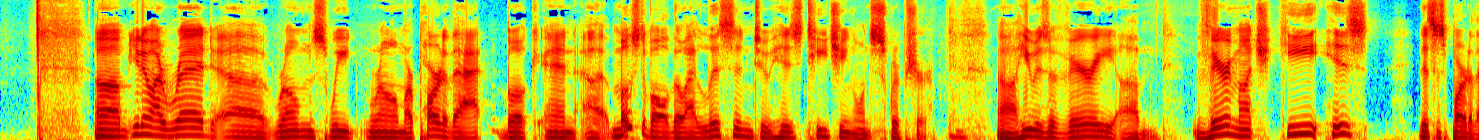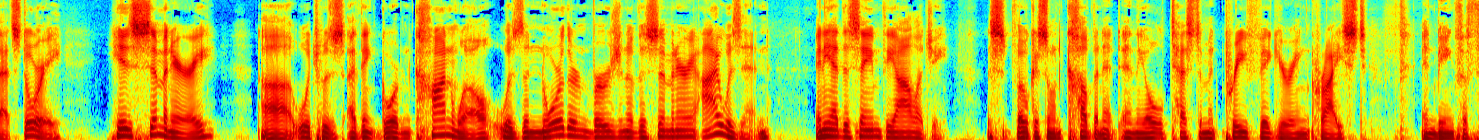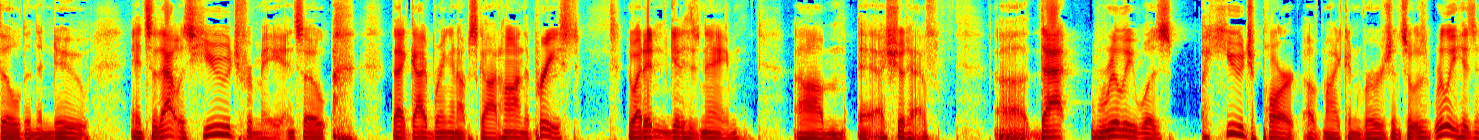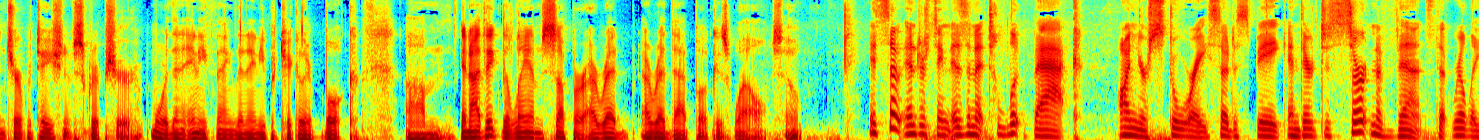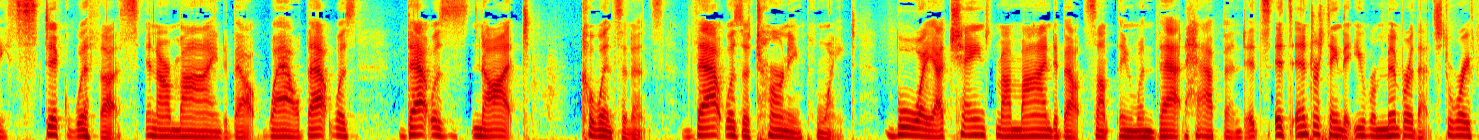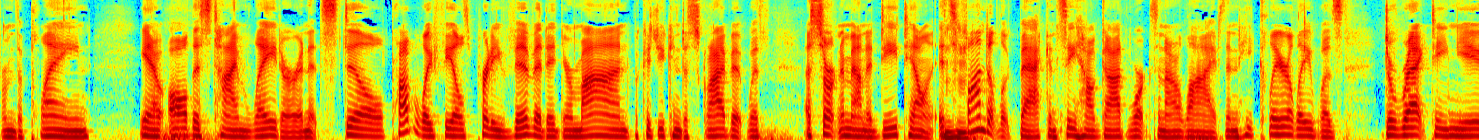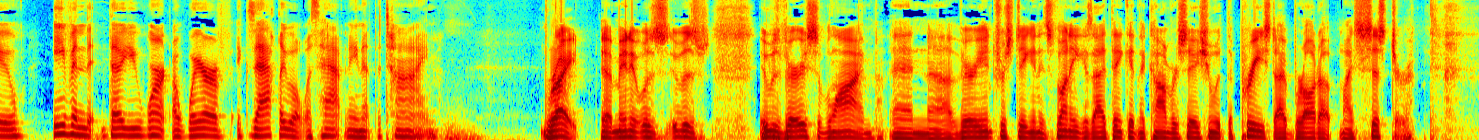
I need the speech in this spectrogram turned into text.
Um, you know, I read uh, Rome, Sweet Home, or part of that book, and uh, most of all, though, I listened to his teaching on Scripture. Uh, he was a very, um, very much he his. This is part of that story. His seminary, uh, which was I think Gordon Conwell, was the northern version of the seminary I was in, and he had the same theology. This focus on covenant and the Old Testament prefiguring Christ and being fulfilled in the new. And so that was huge for me. And so that guy bringing up Scott Hahn, the priest, who I didn't get his name, um, I should have, uh, that really was a huge part of my conversion. So it was really his interpretation of Scripture more than anything, than any particular book. Um, and I think the Lamb's Supper, I read, I read that book as well. So It's so interesting, isn't it, to look back on your story, so to speak, and there are just certain events that really stick with us in our mind about, wow, that was that was not coincidence. That was a turning point. Boy, I changed my mind about something when that happened. It's it's interesting that you remember that story from the plane you know, all this time later, and it still probably feels pretty vivid in your mind because you can describe it with a certain amount of detail. It's Mhm. fun to look back and see how God works in our lives, and He clearly was directing you, even though you weren't aware of exactly what was happening at the time. Right. I mean, it was it was it was very sublime and uh, very interesting, and it's funny because I think in the conversation with the priest, I brought up my sister,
